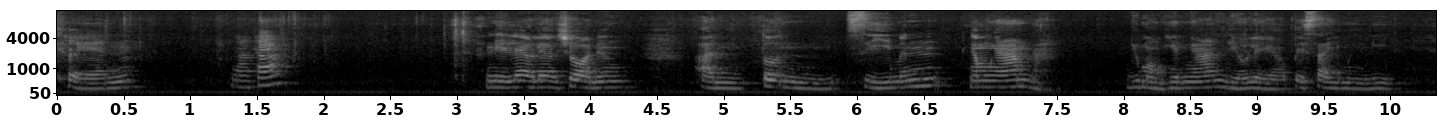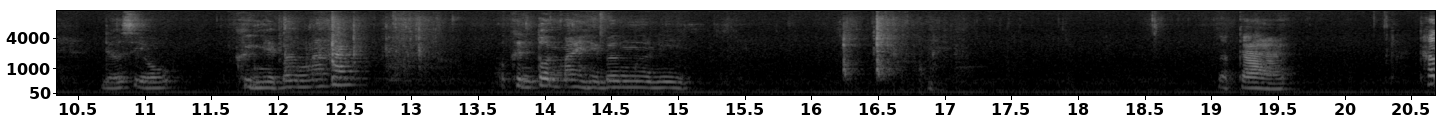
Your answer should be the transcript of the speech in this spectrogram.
แขวนนะคะ อันนี้แล้วแล้วช่อหนึง อันต้นสีมันงามๆนะอยู่หม่องเฮ็ดงานเดี๋ยวแล้วไปใส่มือนี่เดี๋ยวเสียวขึ้นให้เบิ่งนะคะขึ้นต้นไม้ให้เบิ่งมือนี่แล้วก็ถ้า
